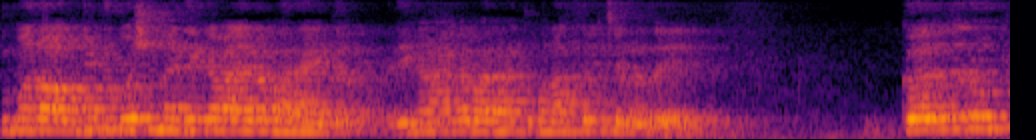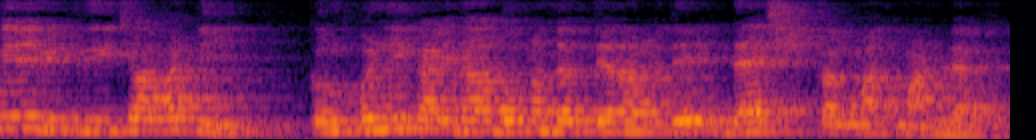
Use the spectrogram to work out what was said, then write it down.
तुम्हाला ऑब्जेक्टिव्ह क्वेश्चनमध्ये रिकामा का? भरा येतं रिकामा भरा तुम्हाला असं विचारलं जाईल. कर्ज रोखे विक्रीच्या अटी कंपनी कायदा दोन हजार तेरा मध्ये डॅश कलमात मांडल्या आहेत.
